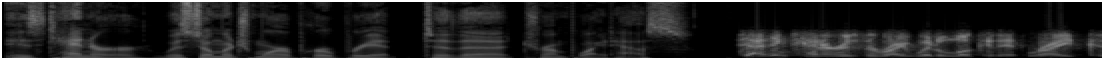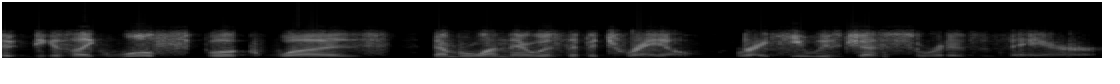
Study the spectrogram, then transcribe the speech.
his tenor was so much more appropriate to the Trump White House? I think tenor is the right way to look at it, right? Because, like, Wolff's book was number one, there was the betrayal, right? He was just sort of there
